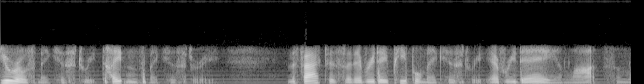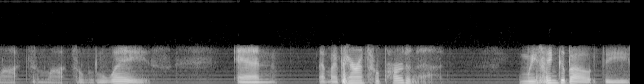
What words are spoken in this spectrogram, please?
heroes make history titans make history. And the fact is that everyday people make history every day in lots and lots and lots of little ways. And that my parents were part of that. When we think about the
